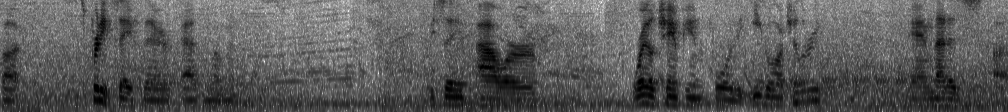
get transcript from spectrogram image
but it's pretty safe there at the moment. We save our Royal Champion for the Eagle Artillery, and that is uh,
